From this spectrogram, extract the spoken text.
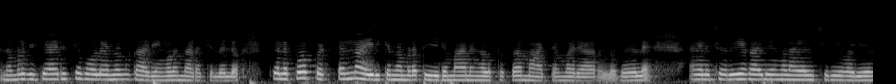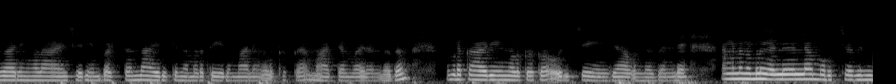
നമ്മൾ വിചാരിച്ച പോലെയൊന്നും കാര്യങ്ങൾ നടക്കില്ലല്ലോ. ചിലപ്പോൾ പെട്ടെന്നായിരിക്കും നമ്മുടെ തീരുമാനങ്ങൾക്കൊക്കെ മാറ്റം വരാറുള്ളത് അല്ലേ? അങ്ങനെ ചെറിയ കാര്യങ്ങളായാലും ശരി വലിയ കാര്യങ്ങളായ ശരിയും പെട്ടെന്നായിരിക്കും നമ്മുടെ തീരുമാനങ്ങൾക്കൊക്കെ മാറ്റം വരുന്നതും നമ്മുടെ കാര്യങ്ങൾക്കൊക്കെ ഒരു ചേഞ്ച് ആവുന്നതും അല്ലേ അങ്ങനെ നമ്മൾ ഇലയെല്ലാം മുറിച്ചതിന്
